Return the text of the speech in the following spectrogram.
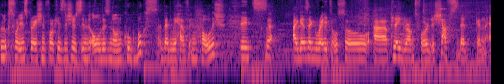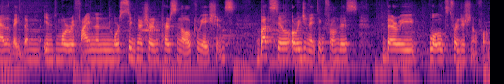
looks for inspiration for his dishes in the oldest known cookbooks that we have in Polish. It's, I guess, a great also uh, playground for the chefs that can elevate them into more refined and more signature and personal creations, but still originating from this very old traditional form.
